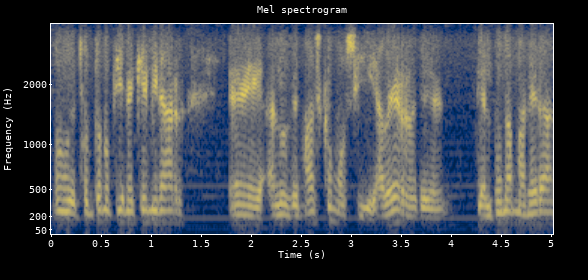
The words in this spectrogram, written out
¿no? de pronto no tiene que mirar eh, a los demás como si, a ver, de, alguna manera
